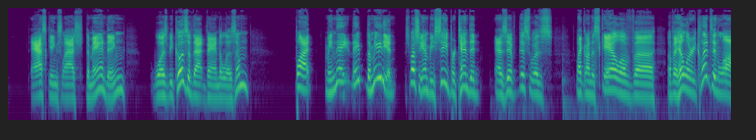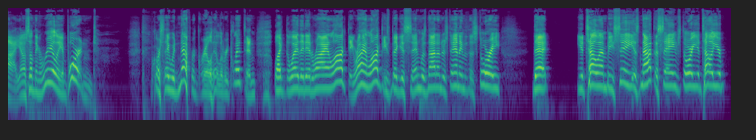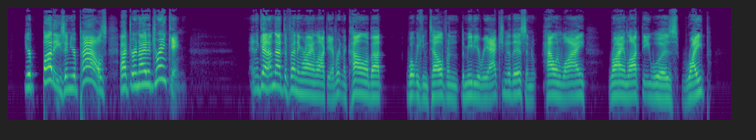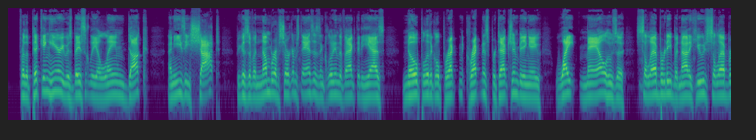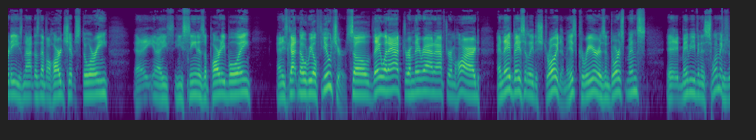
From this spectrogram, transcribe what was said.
asking slash demanding was because of that vandalism. But I mean, they they the media, especially NBC, pretended as if this was like on the scale of uh, of a Hillary Clinton lie, you know, something really important. Of course, they would never grill Hillary Clinton like the way they did Ryan Lochte. Ryan Lochte's biggest sin was not understanding that the story that you tell NBC is not the same story you tell your your buddies and your pals after a night of drinking. And again, I'm not defending Ryan Lochte. I've written a column about what we can tell from the media reaction to this and how and why Ryan Lochte was ripe for the picking here. He was basically a lame duck, an easy shot because of a number of circumstances, including the fact that he has no political correctness protection, being a white male who's a celebrity but not a huge celebrity. He's not doesn't have a hardship story. Uh, you know, he's he's seen as a party boy, and he's got no real future. So they went after him. They ran after him hard, and they basically destroyed him. His career, his endorsements, uh, maybe even his swimming.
